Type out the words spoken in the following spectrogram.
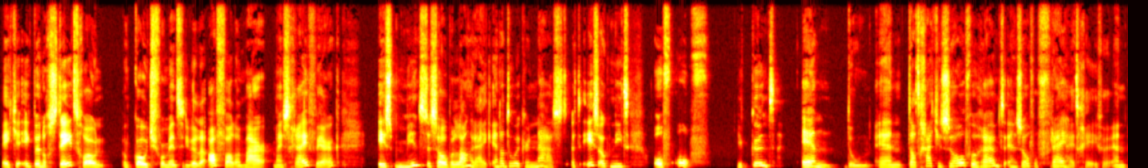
Weet je, ik ben nog steeds gewoon een coach voor mensen die willen afvallen, maar mijn schrijfwerk is minstens zo belangrijk en dat doe ik ernaast. Het is ook niet of-of. Je kunt en doen en dat gaat je zoveel ruimte en zoveel vrijheid geven. En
